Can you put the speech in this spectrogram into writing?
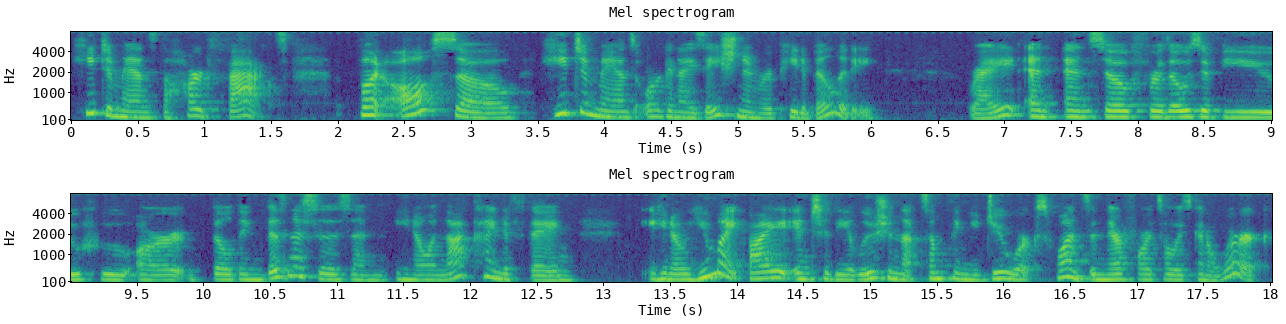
He demands the hard facts but also he demands organization and repeatability right? And and so for those of you who are building businesses and you know and that kind of thing you know you might buy into the illusion that something you do works once and therefore it's always going to work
